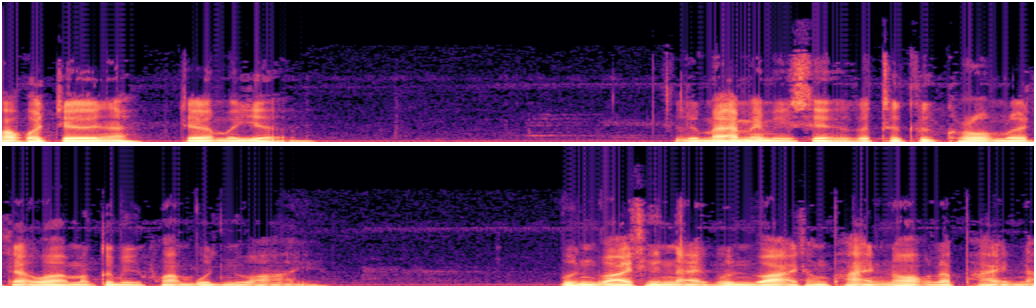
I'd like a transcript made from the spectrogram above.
เขาก็เจอนะ เจอมาเยอะ หรือแม้ไม่มีเสียงอึกทึกคึกโครมเลย แต่ว่ามันก็มีความวุ่นวาย วุ่นวายที่ไหนวุ่นวายทั้งภายนอกและภายใน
